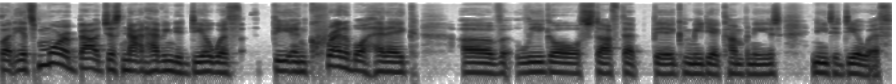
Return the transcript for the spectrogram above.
but it's more about just not having to deal with the incredible headache of legal stuff that big media companies need to deal with.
